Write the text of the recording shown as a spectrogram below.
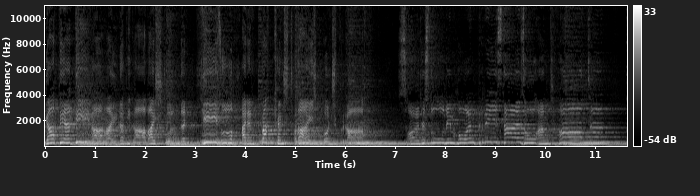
gab der Diener einer, die dabei stunden, Jesu einen Backenstreich und sprach, Solltest du dem hohen Priester also antworten?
